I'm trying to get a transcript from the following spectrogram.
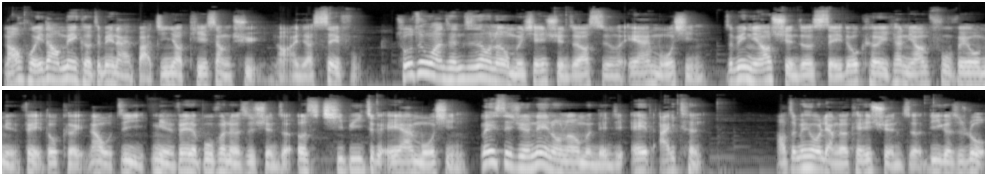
然后回到 Make 这边来把金钥贴上去，然后按下 Save。储存完成之后呢，我们先选择要使用的 AI 模型，这边你要选择谁都可以，看你要付费或免费都可以。那我自己免费的部分呢是选择二十七 B 这个 AI 模型。Message 的内容呢，我们点击 Add Item，然后这边会有两个可以选择，第一个是 Raw，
